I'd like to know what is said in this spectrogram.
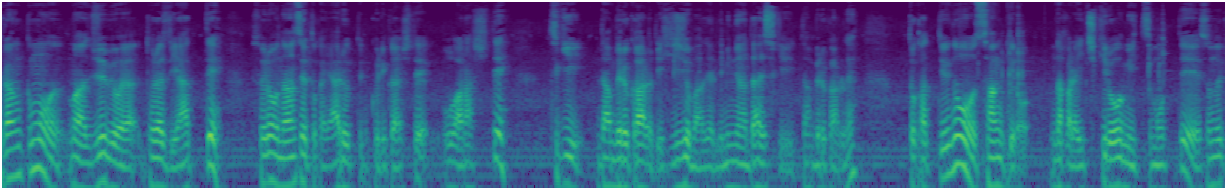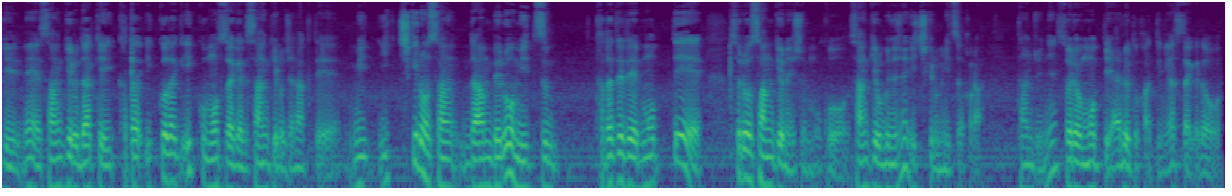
プランクも、まあ、10秒や、とりあえずやって、それを何セットかやるっていうのを繰り返して、終わらして、次、ダンベルカールって肘を曲げるでみんな大好き、ダンベルカールね。とかっていうのを3キロ。だから1キロを3つ持って、その時ね、3キロだけ、1個だけ、1個持つだけで3キロじゃなくて、1キロのダンベルを3つ片手で持って、それを3キロにしても、こう、3キロ分でしょ ?1 キロ3つだから。単純にね、それを持ってやるとかっていうやってたけど、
